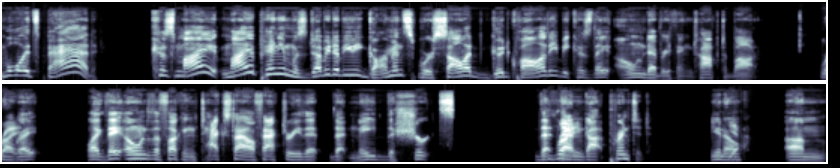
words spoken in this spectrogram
Well, it's bad. Cause my my opinion was WWE garments were solid, good quality because they owned everything top to bottom. Right. Right? Like they owned the fucking textile factory that that made the shirts that then got printed. You know? Yeah. Um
